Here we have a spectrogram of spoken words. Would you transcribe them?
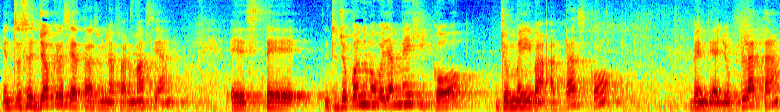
Entonces yo crecí atrás de una farmacia. Este, entonces yo cuando me voy a México, yo me iba a Tasco, vendía yo plata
